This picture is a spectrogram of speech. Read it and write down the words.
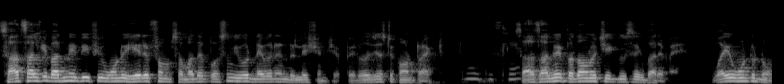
सात साल के बाद में भी if you want to hear it from some other person you were never in relationship it was just a contract. सात साल में पता होना चाहिए एक दूसरे के बारे में. Why you want to know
